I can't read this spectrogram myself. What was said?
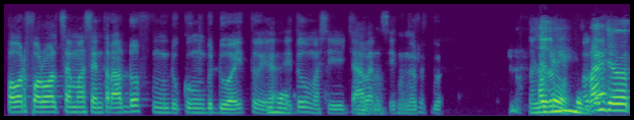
power forward sama center Adolf mendukung berdua itu ya. Iya. Itu masih challenge sih menurut gue. lanjut Bang. Oke. lanjut.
